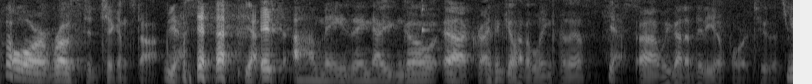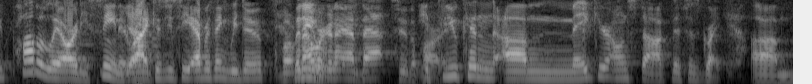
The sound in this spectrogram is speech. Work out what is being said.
or roasted chicken stock. yes yeah It's amazing. Now you can go. Uh, I think you'll have a link for this. Yes. Uh, we've got a video for it too. That's You've really cool. probably already seen it, Yes. right? Because you see everything we do. But, now anyway, we're going to add that to the party. If you can um, make your own stock, this is great. Um,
